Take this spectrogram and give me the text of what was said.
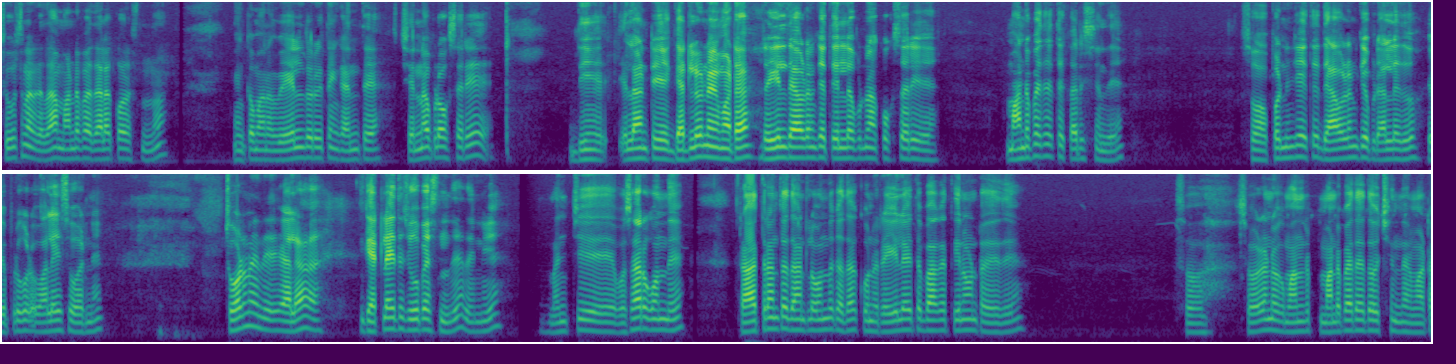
చూసినారు కదా మండపేత ఎలా కరుస్తుందో? ఇంకా మనం వేలు దొరికితే ఇంక అంతే. చిన్నప్పుడు ఒకసారి దీ ఇలాంటి గడ్డలు ఉన్నాయన్నమాట. రైలు తేవడానికి అయితే వెళ్ళినప్పుడు నాకు ఒకసారి మండపేత అయితే కరిచింది సో అప్పటి నుంచి అయితే దేవడానికి ఇప్పుడు వెళ్ళలేదు. ఎప్పుడు కూడా వలేసేవాడిని. చూడండి అలా గట్ల అయితే చూపిస్తుంది దీన్ని. మంచి హుషారుగా ఉంది. రాత్రి అంతా దాంట్లో ఉంది కదా కొన్ని రైలు అయితే బాగా తిని ఉంటాయి ఇది. సో చూడండి ఒక మండ మండపేత అయితే వచ్చింది అనమాట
